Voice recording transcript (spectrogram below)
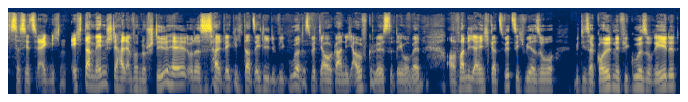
ist das jetzt eigentlich ein echter Mensch, der halt einfach nur stillhält oder ist es halt wirklich tatsächlich eine Figur? Das wird ja auch gar nicht aufgelöst in dem Moment. Aber fand ich eigentlich ganz witzig, wie er so mit dieser goldenen Figur so redet.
